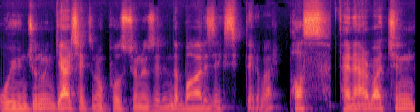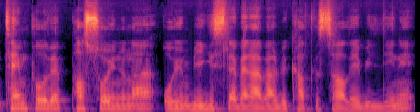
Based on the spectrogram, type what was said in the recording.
oyuncunun gerçekten o pozisyon özelinde bariz eksikleri var. Pas, Fenerbahçe'nin tempolu ve pas oyununa oyun bilgisiyle beraber bir katkı sağlayabildiğini,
